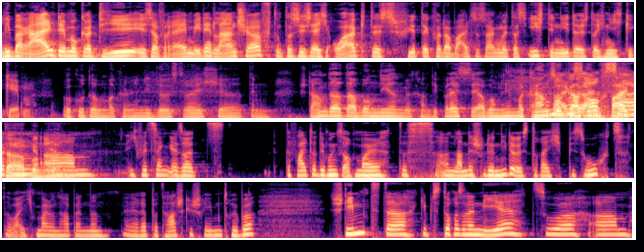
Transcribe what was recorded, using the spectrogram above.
liberalen Demokratie ist eine freie Medienlandschaft und das ist eigentlich arg, das vier Tage vor der Wahl zu sagen, das ist in Niederösterreich nicht gegeben. Ja gut, aber man kann in Niederösterreich äh, den Standard abonnieren, man kann die Presse abonnieren, man kann man sogar den Falter sagen, abonnieren. Ähm, ich würde sagen, also der Falter hat übrigens auch mal das äh, Landesstudio Niederösterreich besucht. Da war ich mal und habe eine, eine Reportage geschrieben drüber. Stimmt, da gibt es durchaus eine Nähe zur, ähm,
